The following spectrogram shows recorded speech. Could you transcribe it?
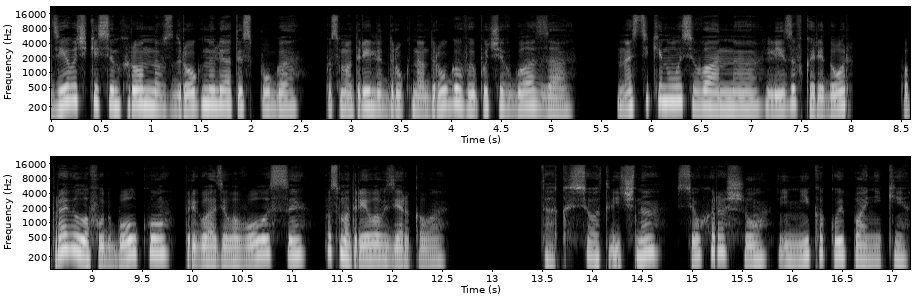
девочки синхронно вздрогнули от испуга, посмотрели друг на друга, выпучив глаза. Настя кинулась в ванную, Лиза в коридор, поправила футболку, пригладила волосы, посмотрела в зеркало. Так, все отлично, все хорошо и никакой паники.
